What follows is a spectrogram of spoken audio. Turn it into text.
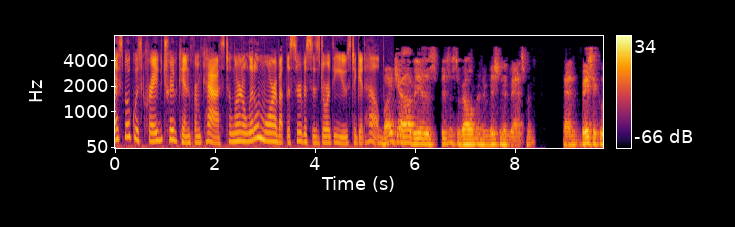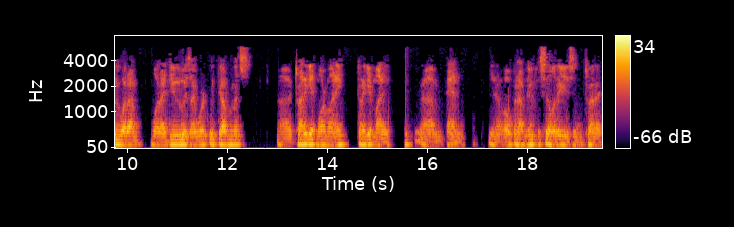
I spoke with Craig Tribkin from CASS to learn a little more about the services Dorothy used to get help. My job is business development and mission advancement. And basically what I'm, what I do is I work with governments, uh, trying to get more money, trying to get money, um, and, you know, open up new facilities and try to,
